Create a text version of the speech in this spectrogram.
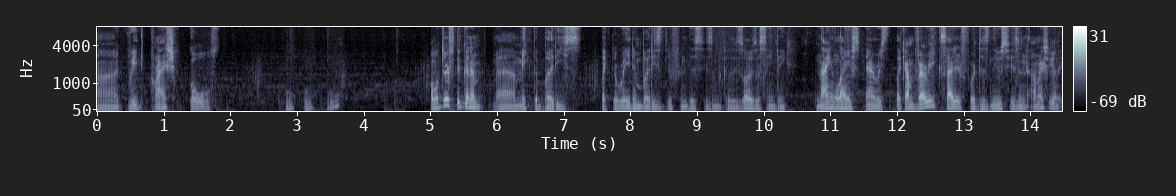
Uh, Grid Crash Ghost. Cool, cool, cool. I wonder if they're gonna uh, make the buddies, like the raiding buddies, different this season because it's always the same thing. Nine lives Ares. Like I'm very excited for this new season. I'm actually gonna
